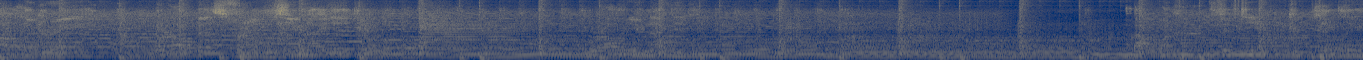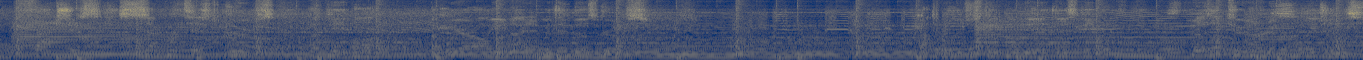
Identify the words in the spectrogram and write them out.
all agree, and people. There's like 200 different religions.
